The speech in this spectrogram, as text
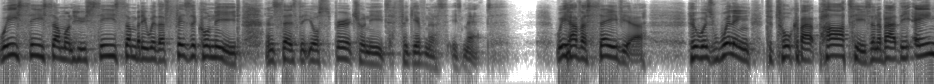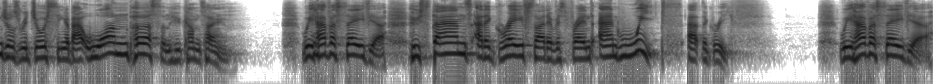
We see someone who sees somebody with a physical need and says that your spiritual need, forgiveness, is met. We have a Savior who was willing to talk about parties and about the angels rejoicing about one person who comes home. We have a Savior who stands at a graveside of his friend and weeps at the grief. We have a Savior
